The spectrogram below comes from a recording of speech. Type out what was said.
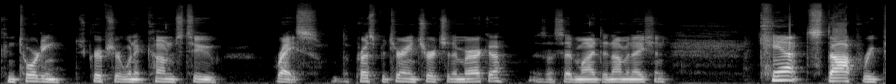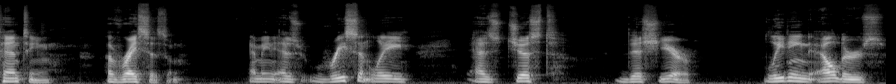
contorting Scripture when it comes to race. The Presbyterian Church in America, as I said, my denomination, can't stop repenting of racism. I mean, as recently as just this year, leading elders,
